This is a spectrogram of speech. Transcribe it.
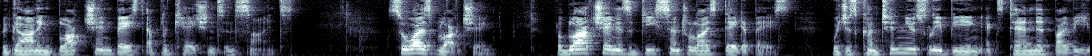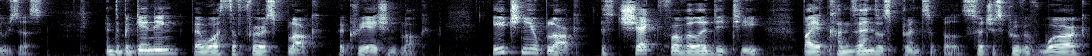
regarding blockchain based applications in science. So, what is blockchain? The blockchain is a decentralized database which is continuously being extended by the users. In the beginning, there was the first block, the creation block. Each new block is checked for validity by a consensus principle, such as proof of work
